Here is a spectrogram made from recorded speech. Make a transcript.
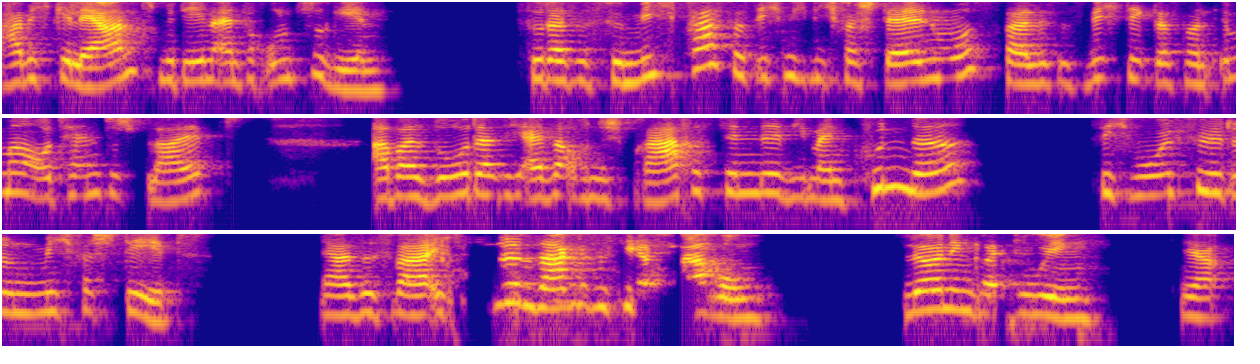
habe ich gelernt, mit denen einfach umzugehen. So dass es für mich passt, dass ich mich nicht verstellen muss, weil es ist wichtig, dass man immer authentisch bleibt aber so, dass ich einfach auch eine Sprache finde, wie mein Kunde sich wohlfühlt und mich versteht. Ja, also es war, ich würde sagen, das ist die Erfahrung. Learning by doing. Ja,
